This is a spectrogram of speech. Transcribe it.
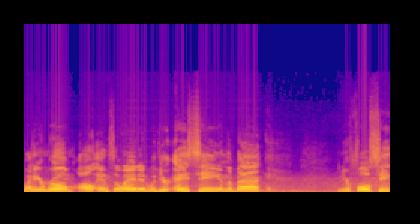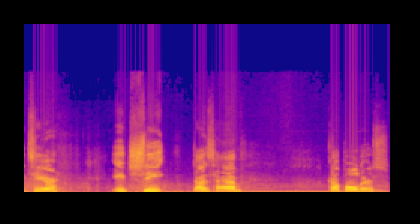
Plenty of room, all insulated with your AC in the back and your full seats here. Each seat does have cup holders.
